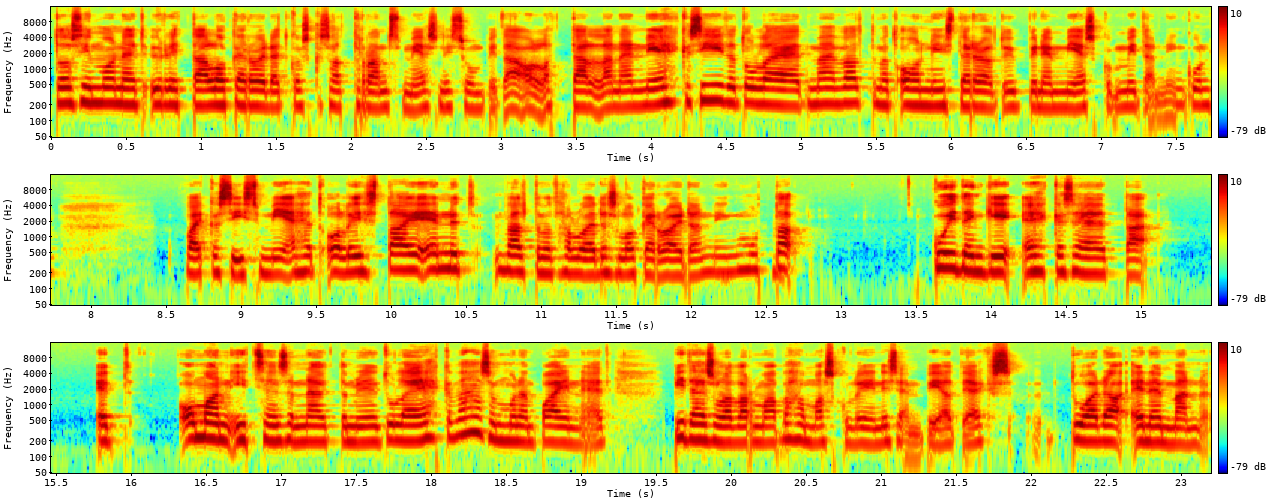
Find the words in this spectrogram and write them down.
tosi monet yrittää lokeroida, että koska sä oot transmies, niin sun pitää olla tällainen, niin ehkä siitä tulee, että mä en välttämättä ole niin stereotyyppinen mies kuin mitä niin kun, vaikka siis miehet olisi, tai en nyt välttämättä halua edes lokeroida, niin, mutta kuitenkin ehkä se, että, että oman itsensä näyttäminen tulee ehkä vähän semmoinen paine, että pitäisi olla varmaan vähän maskuliinisempi ja tiiäks, tuoda enemmän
